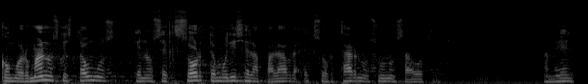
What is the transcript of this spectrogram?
como hermanos que estamos, que nos exhortemos, dice la palabra, exhortarnos unos a otros. Amén.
